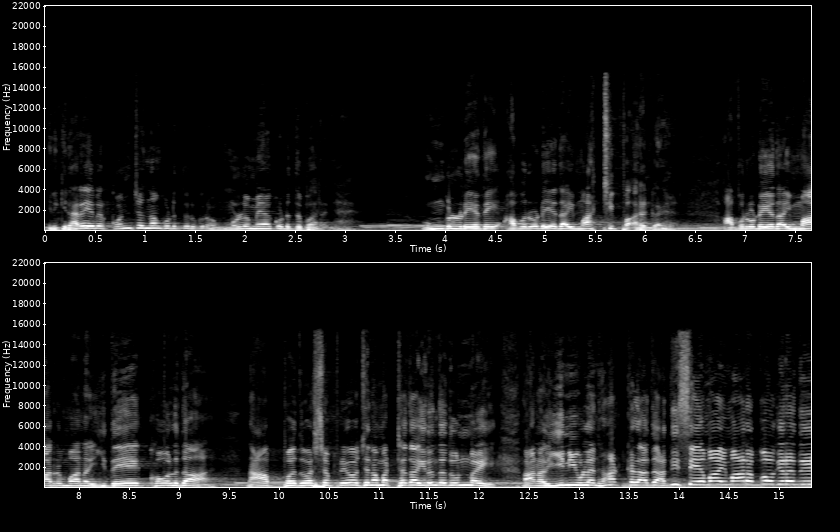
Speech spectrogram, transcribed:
இன்னைக்கு நிறைய பேர் கொஞ்சம் தான் கொடுத்துருக்குறோம். முழுமையாக கொடுத்து பாருங்கள் உங்களுடையதை அவருடையதாய் மாற்றி பாருங்கள். அவருடையதாய் மாறுமான இதே கோல் தான் நாற்பது வருஷம் பிரயோஜனமற்றதா இருந்தது உண்மை. ஆனால் இனியுள்ள நாட்கள் அது அதிசயமாய் மாறப்போகிறது.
